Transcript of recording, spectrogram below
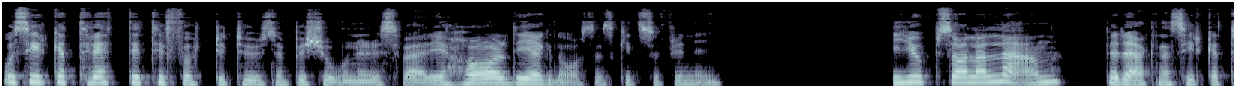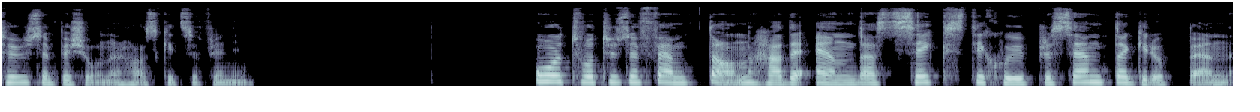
och cirka 30 till 40 000 personer i Sverige har diagnosen schizofreni. I Uppsala län beräknas cirka 1000 personer ha schizofreni. År 2015 hade endast 6-7 procent av gruppen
